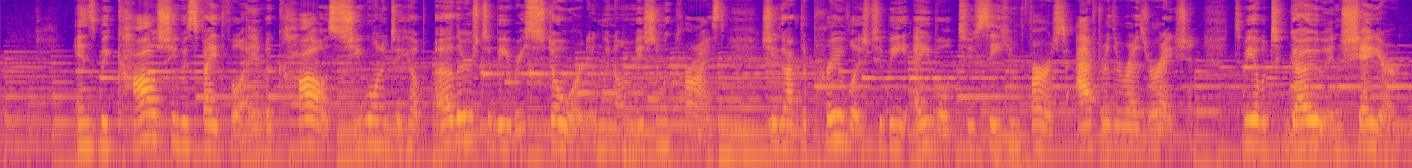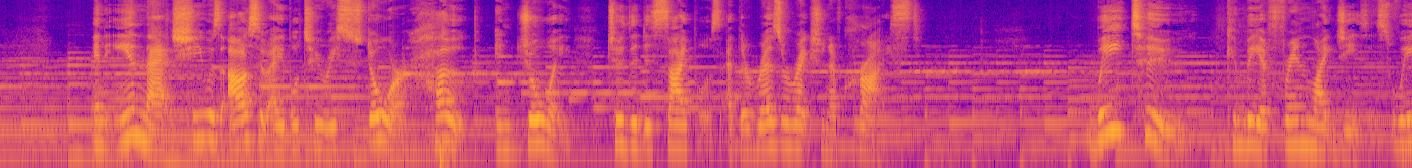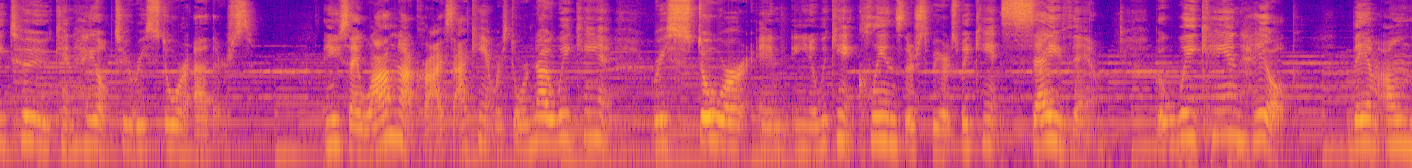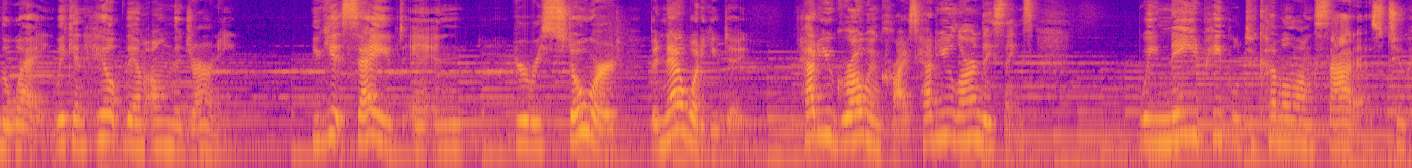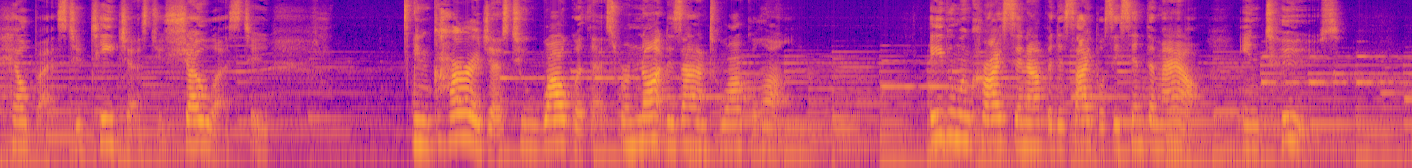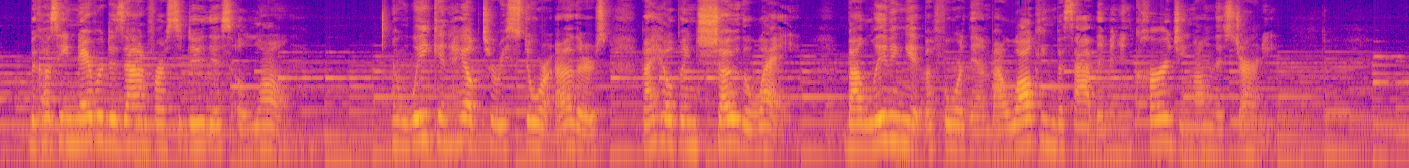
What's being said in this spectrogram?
And because she was faithful and because she wanted to help others to be restored and went on mission with Christ, she got the privilege to be able to see Him first after the resurrection, to be able to go and share. And in that, she was also able to restore hope and joy to the disciples at the resurrection of Christ. We too can be a friend like Jesus. We too can help to restore others. And you say, Well, I'm not Christ. I can't restore. No, we can't restore and, you know, we can't cleanse their spirits. We can't save them. But we can help them on the way. We can help them on the journey. You get saved and, and you're restored, but now what do you do? How do you grow in Christ? How do you learn these things? We need people to come alongside us, to help us, to teach us, to show us, to encourage us, to walk with us. We're not designed to walk alone. Even when Christ sent out the disciples, He sent them out in twos because He never designed for us to do this alone. And we can help to restore others by helping show the way, by living it before them, by walking beside them and encouraging on this journey.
